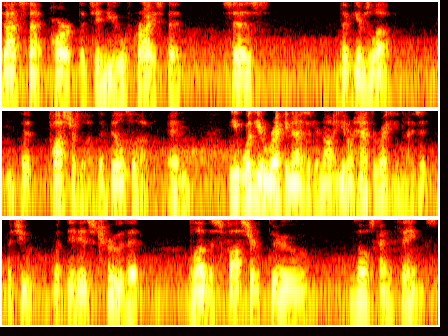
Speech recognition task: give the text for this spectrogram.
that's that part that's in you of Christ that says that gives love, Mhm. that fosters love, that builds love, and e- whether you recognize it or not, you don't have to recognize it, but you but it is true that love is fostered through those kind of things.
